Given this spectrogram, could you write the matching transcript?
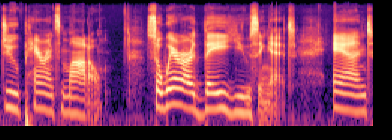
do parents model? So, where are they using it? And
